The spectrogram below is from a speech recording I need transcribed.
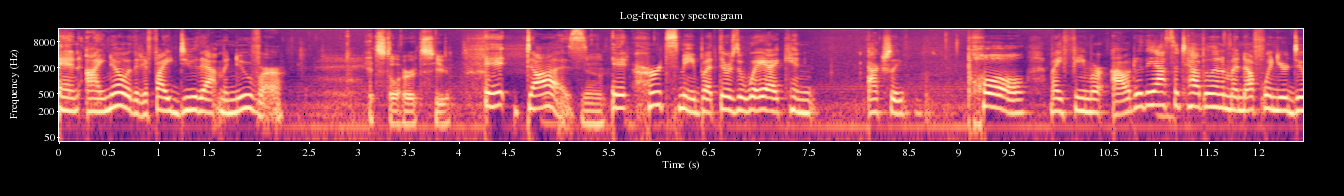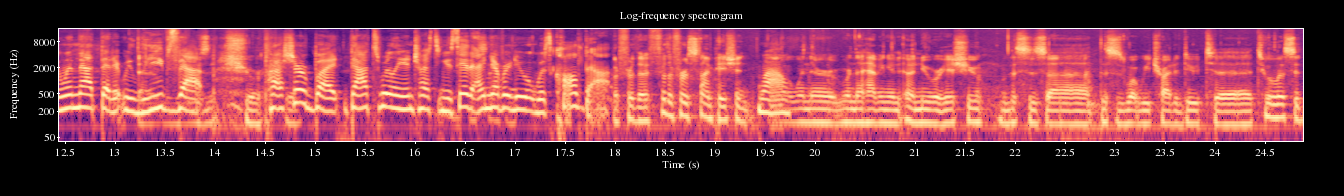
And I know that if I do that maneuver, it still hurts you. it does. Yeah. It hurts me, but there's a way I can actually pull my femur out of the acetabulum enough when you're doing that that it relieves that, it. Sure, pressure. sure. But that's really interesting you say that. I never knew it was called that. But for the for the first time patient, you Wow. know, when they're when they're having a, a newer issue, this is uh, this is what we try to do to to elicit.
